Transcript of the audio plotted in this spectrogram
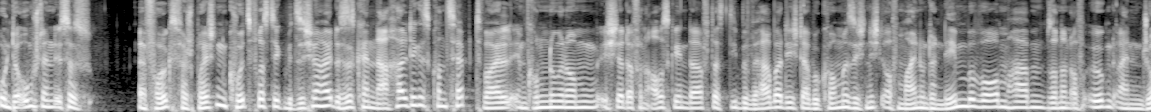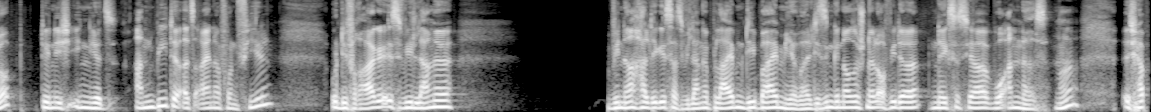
Unter Umständen ist das Erfolgsversprechen, kurzfristig mit Sicherheit. Es ist kein nachhaltiges Konzept, weil im Grunde genommen ich ja davon ausgehen darf, dass die Bewerber, die ich da bekomme, sich nicht auf mein Unternehmen beworben haben, sondern auf irgendeinen Job, den ich ihnen jetzt anbiete als einer von vielen. Und die Frage ist, wie lange, wie nachhaltig ist das? Wie lange bleiben die bei mir? Weil die sind genauso schnell auch wieder nächstes Jahr woanders. Ne? Ich habe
